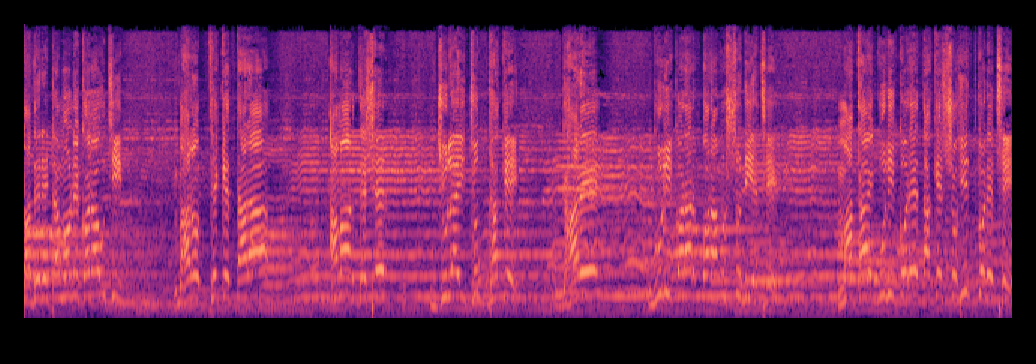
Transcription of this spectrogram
তাদের এটা মনে করা উচিত। ভারত থেকে তারা আমার দেশের জুলাই যোদ্ধাকে ঘাড়ে গুলি করার পরামর্শ দিয়েছে। মাথায় গুলি করে তাকে শহীদ করেছে।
